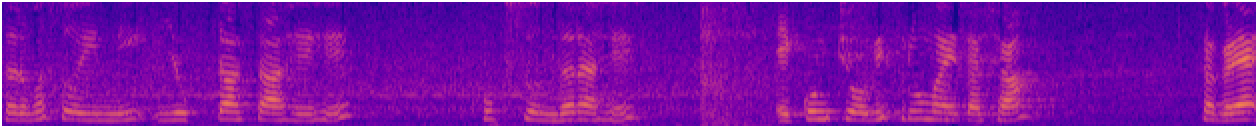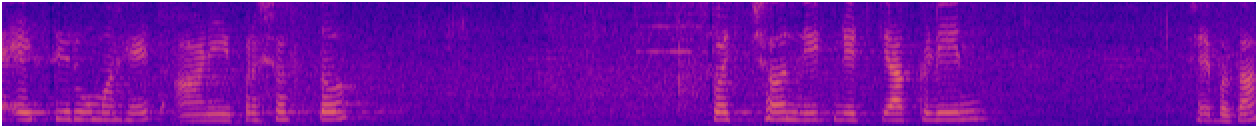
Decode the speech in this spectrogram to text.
सर्व सोयींनी युक्त असं आहे हे. खूप सुंदर आहे. एकूण चोवीस रूम आहेत अशा. सगळ्या ए सी रूम आहेत आणि प्रशस्त. स्वच्छ नीटनेटक्या क्लीन. हे बघा.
